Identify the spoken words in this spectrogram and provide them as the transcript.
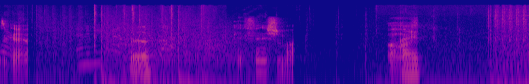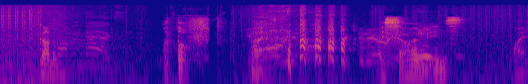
There's a guy. Enemy Okay, finish him up. Oh, I got him. what the f- What? I saw him in. What?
